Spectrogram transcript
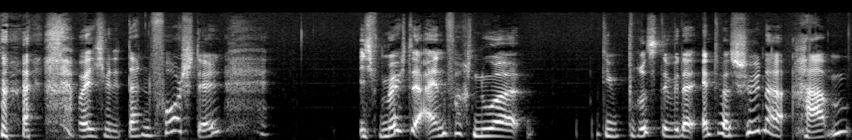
Weil ich mir dann vorstelle, ich möchte einfach nur die Brüste wieder etwas schöner haben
